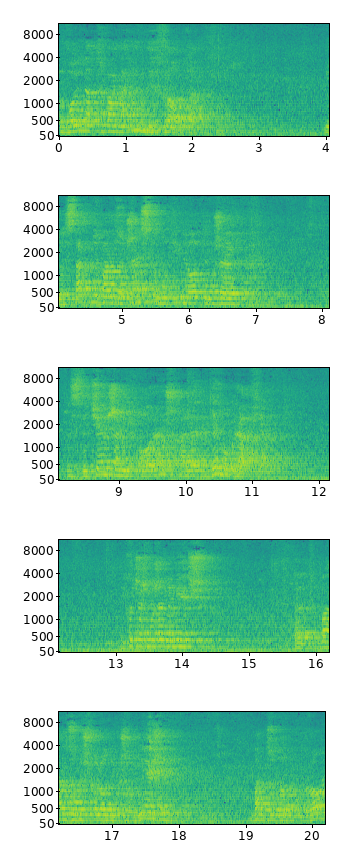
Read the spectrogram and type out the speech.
wojna trwa na innych frontach. I ostatnio bardzo często mówimy o tym, że zwycięża nie oręż, ale demografia. I chociaż możemy mieć bardzo wyszkolonych żołnierzy, bardzo dobrą broń,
